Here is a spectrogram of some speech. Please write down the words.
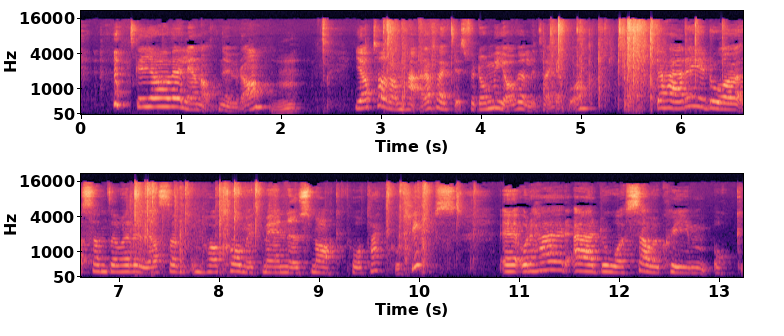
Ska jag välja något nu då? Mm. Jag tar de här faktiskt, för de är jag väldigt taggad på. Det här är ju då Santa Maria som har kommit med en ny smak på tacochips. Eh, och det här är då sour cream och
